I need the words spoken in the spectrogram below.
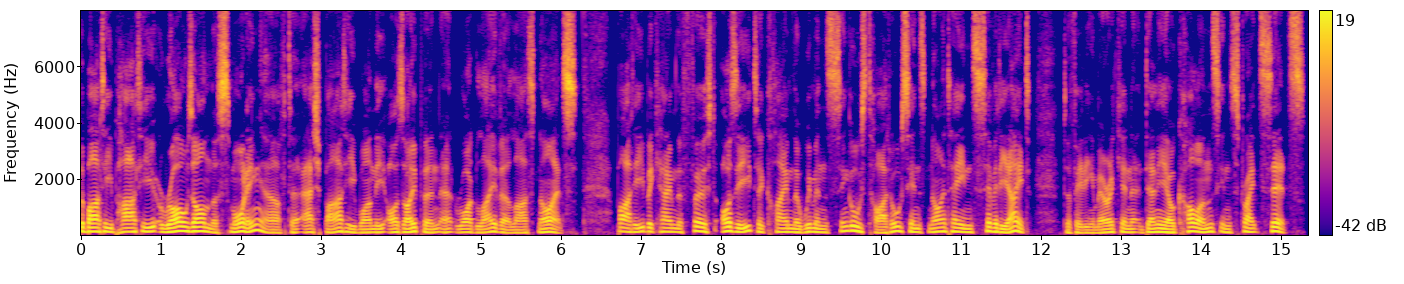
The Barty party rolls on this morning after Ash Barty won the Oz Open at Rod Laver last night. Barty became the first Aussie to claim the women's singles title since 1978, defeating American Danielle Collins in straight sets.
